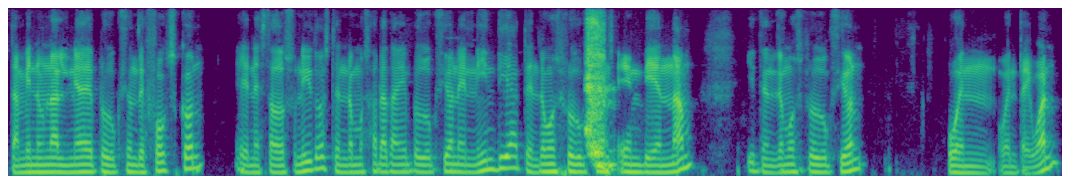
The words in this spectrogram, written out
También una línea de producción de Foxconn en Estados Unidos. Tendremos ahora también producción en India, tendremos producción en Vietnam y tendremos producción o en, o en Taiwán.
